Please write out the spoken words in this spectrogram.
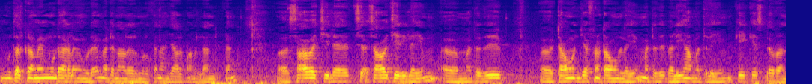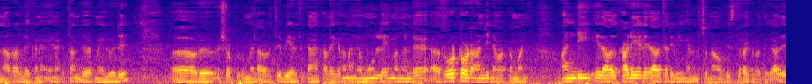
முதல் கிழமை மூன்றாவது கிழமை கூட மற்ற நாள்கள் முழுக்க நான் யாழ்ப்பாணத்தில் நிற்பேன் சாவச்சியில் ச- சாவச்சேரியிலையும் மற்றது டவுன் ஜெஃப்னா டவுன்லையும் மற்றது வலிகாமத்திலையும் கேகேஸில் ஒரு அண்ணா ஒரு ஏற்கனவே எனக்கு தந்தவர் மேல் வீடு. ஒரு ஷாப்புக்கு மேலே அவர் திருப்பி எடுத்துக்காக கதைக்கிறோம் நாங்கள் மூணுலேயும் அங்கே ரோட்டோட ஆண்டின பக்கமன். வண்டி ஏதாவது கடையில் ஏதாவது தருவீங்கன்னு சொன்னால் ஆஃபீஸ் திறக்கிறதுக்கு அது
